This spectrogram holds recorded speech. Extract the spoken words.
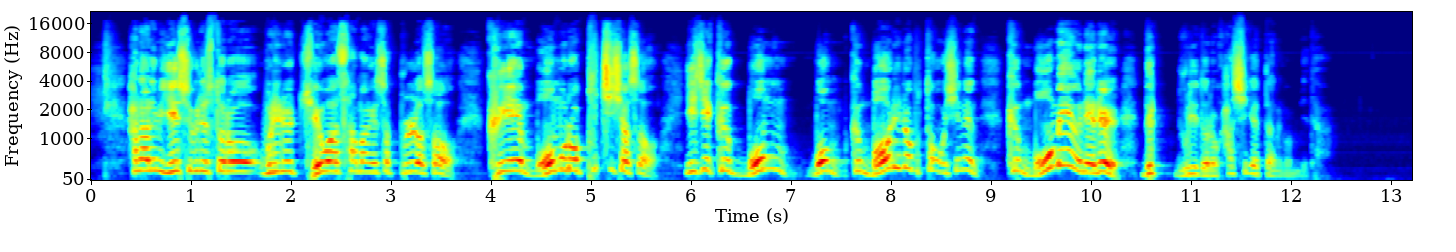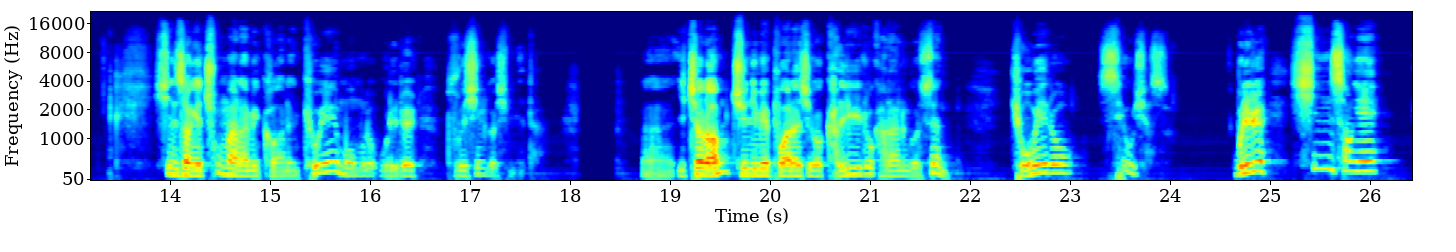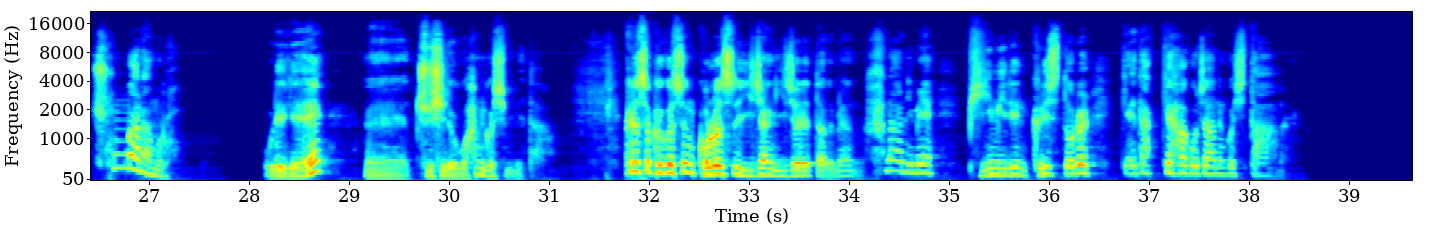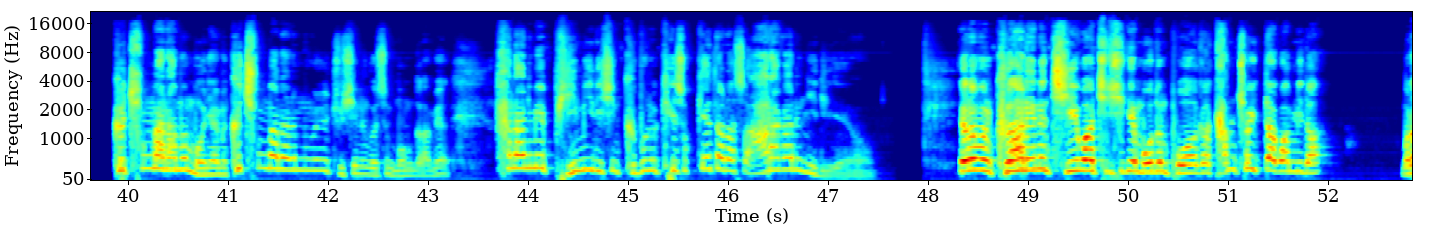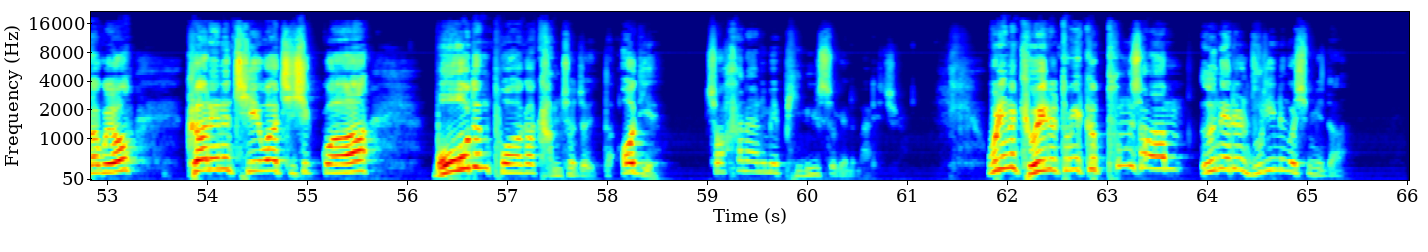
하나님이 예수 그리스도로 우리를 죄와 사망에서 불러서 그의 몸으로 붙이셔서 이제 그 몸, 몸, 그 머리로부터 오시는 그 몸의 은혜를 누리도록 하시겠다는 겁니다. 신성의 충만함이 거하는 교회의 몸으로 우리를 부르신 것입니다. 어, 이처럼 주님의 부활하시고 갈릴리로 가라는 것은 교회로 세우셨어. 우리를 신성의 충만함으로 우리에게 주시려고 한 것입니다. 그래서 그것은 골로스 2장 2절에 따르면 하나님의 비밀인 그리스도를 깨닫게 하고자 하는 것이다. 그 충만함은 뭐냐면 그 충만함을 주시는 것은 뭔가 하면 하나님의 비밀이신 그분을 계속 깨달아서 알아가는 일이에요. 여러분 그 안에는 지혜와 지식의 모든 보화가 감춰 있다고 합니다. 뭐라고요? 그 안에는 지혜와 지식과 모든 보화가 감춰져 있다. 어디에? 저 하나님의 비밀 속에는 말이죠. 우리는 교회를 통해 그 풍성한 은혜를 누리는 것입니다.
